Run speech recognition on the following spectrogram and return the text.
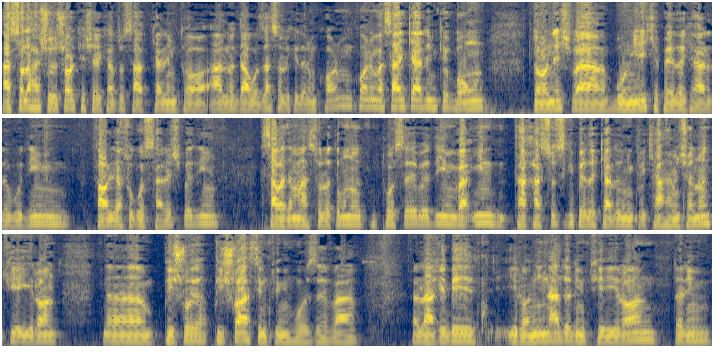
از سال 84 که شرکت رو ثبت کردیم تا الان 12 سالی که داریم کار می‌کنیم و سعی کردیم که با اون دانش و بنیه‌ای که پیدا کرده بودیم فعالیت رو گسترش بدیم سبد محصولاتمون رو توسعه بدیم و این تخصصی که پیدا کرده که همچنان توی ایران پیشرو پیشرو هستیم توی این حوزه و رقیب ایرانی نداریم توی ایران. داریم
